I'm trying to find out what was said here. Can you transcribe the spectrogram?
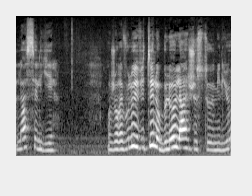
là, c'est lié. J'aurais voulu éviter le bleu, là, juste au milieu.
